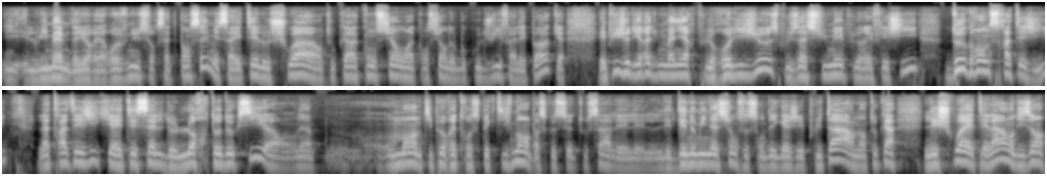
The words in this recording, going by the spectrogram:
lui-même d'ailleurs est revenu sur cette pensée, mais ça a été le choix, en tout cas conscient ou inconscient de beaucoup de juifs à Et puis, je dirais d'une manière plus religieuse, plus assumée, plus réfléchie, deux grandes stratégies. La stratégie qui a été celle de l'orthodoxie. Alors, on est on ment un petit peu rétrospectivement parce que tout ça, les, dénominations se sont dégagées plus tard, mais en tout cas, les choix étaient là en disant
